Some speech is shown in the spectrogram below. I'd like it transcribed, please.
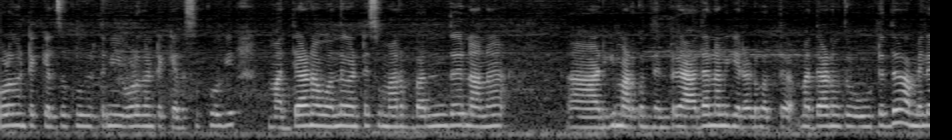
ಏಳು ಗಂಟೆಗೆ ಕೆಲಸಕ್ಕೆ ಹೋಗಿರ್ತೀನಿ. ಏಳು ಗಂಟೆಗೆ ಕೆಲಸಕ್ಕೆ ಹೋಗಿ ಮಧ್ಯಾಹ್ನ ಒಂದು ಗಂಟೆ ಸುಮಾರು ಬಂದು ನಾನು ಅಡ್ಗೆ ಮಾಡ್ಕೊತೇನೆ ರೀ ಅದ ನನಗೆ ಎರಡು ಹೊತ್ತು ಮಧ್ಯಾಹ್ನದ ಊಟದ, ಆಮೇಲೆ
